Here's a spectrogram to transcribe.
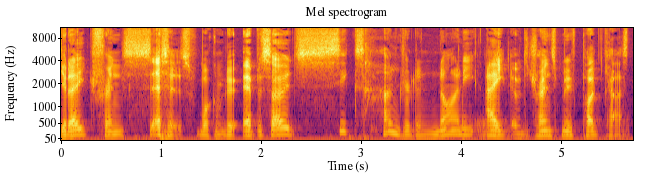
G'day, trendsetters. Welcome to episode 698 of the Trainsmooth podcast.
